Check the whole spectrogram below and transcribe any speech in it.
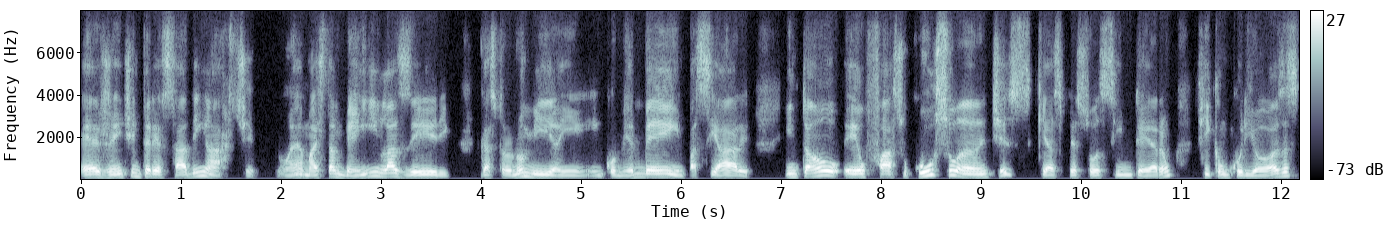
é gente interessada em arte, não é? Hum. Mas também em lazer, gastronomia, em, em, comer bem, em passear. Então, eu faço curso antes, que as pessoas se interam, ficam curiosas,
